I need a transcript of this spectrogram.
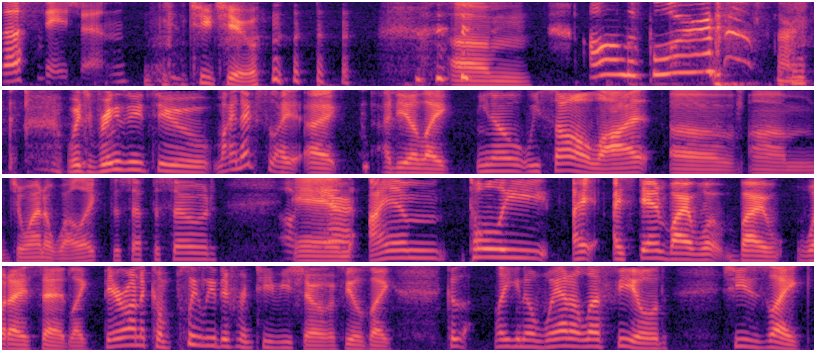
the station. choo choo. um All aboard. sorry. which brings me to my next uh, idea like, you know, we saw a lot of um Joanna Wellick this episode. Oh, and. I am totally I I stand by what by what I said. Like they're on a completely different TV show. It feels like because like you know way out of left field, she's like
